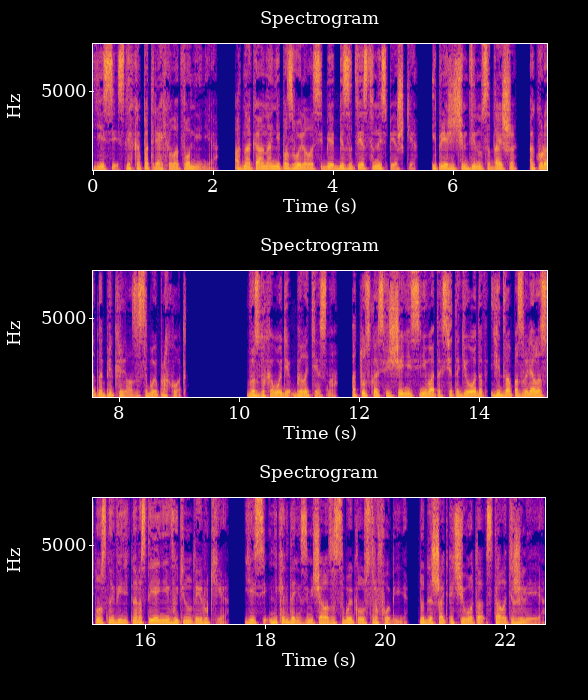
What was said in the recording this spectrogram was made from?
Есси слегка потряхивала от волнения. Однако она не позволила себе безответственной спешки и, прежде чем двинуться дальше, аккуратно прикрыла за собой проход. В воздуховоде было тесно, а тусклое освещение синеватых светодиодов едва позволяло сносно видеть на расстоянии вытянутой руки. Есси никогда не замечала за собой клаустрофобии, но дышать от чего-то стало тяжелее.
